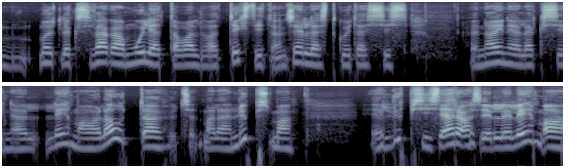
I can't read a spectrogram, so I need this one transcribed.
ma ütleks, väga muljetavaldavad tekstid on sellest, kuidas siis naine läks sinna lehmalauta, ütles, et ma lähen lüpsma ja lüpsis ära selle lehma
